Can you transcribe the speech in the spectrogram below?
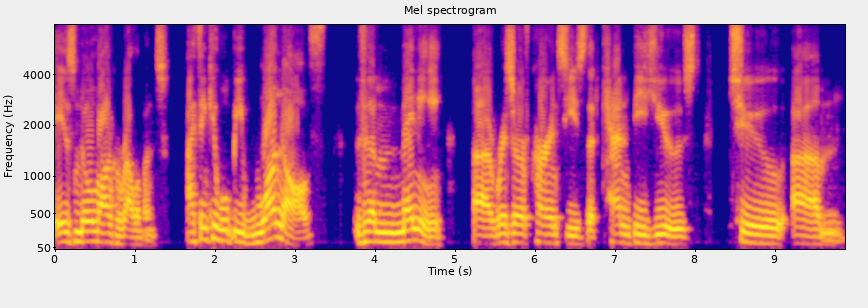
is no longer relevant. I think it will be one of the many uh, reserve currencies that can be used to um,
